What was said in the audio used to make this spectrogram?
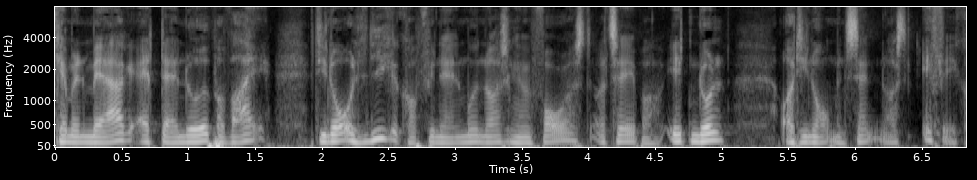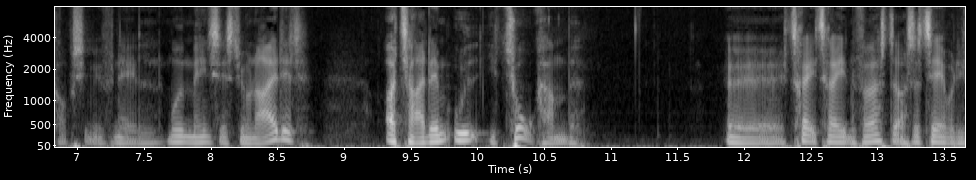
kan man mærke, at der er noget på vej. De når Liga Cup-finalen mod Nottingham Forest og taber 1-0, og de når men sandt også FA Cup-semifinalen mod Manchester United, og tager dem ud i to kampe øh, 3-3 i den første, og så taber de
